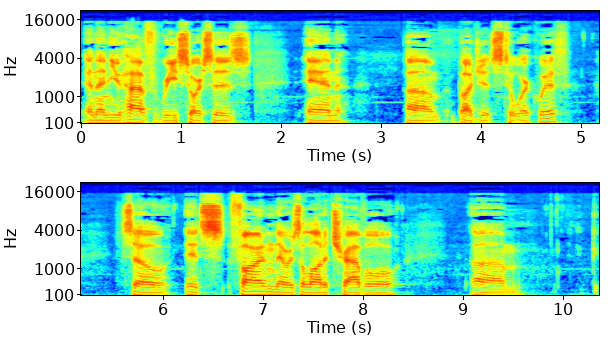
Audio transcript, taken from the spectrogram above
and then you have resources and um, budgets to work with. So it's fun. There was a lot of travel, um, g-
